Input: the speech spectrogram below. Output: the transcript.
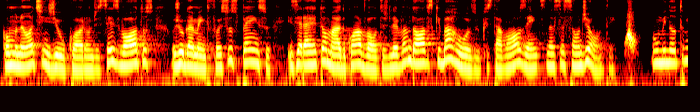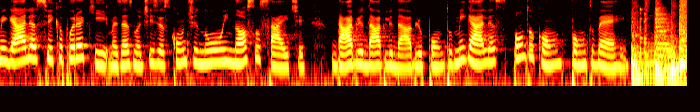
Como não atingiu o quórum de seis votos, o julgamento foi suspenso e será retomado com a volta de Lewandowski e Barroso, que estavam ausentes na sessão de ontem. O Minuto Migalhas fica por aqui, mas as notícias continuam em nosso site www.migalhas.com.br.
